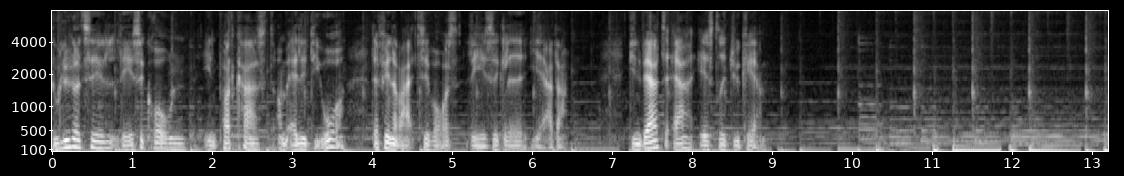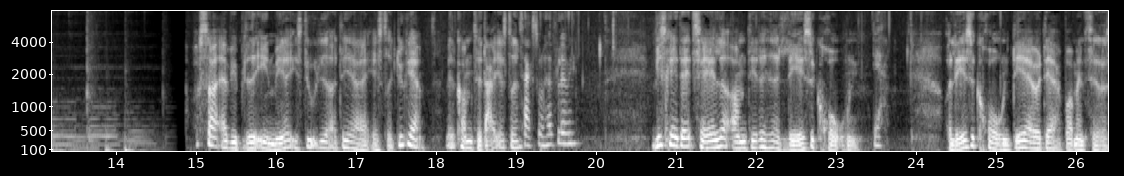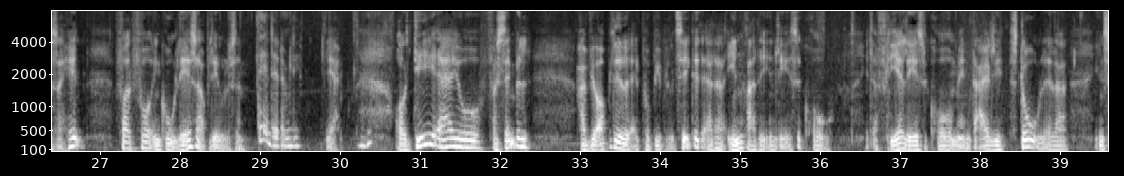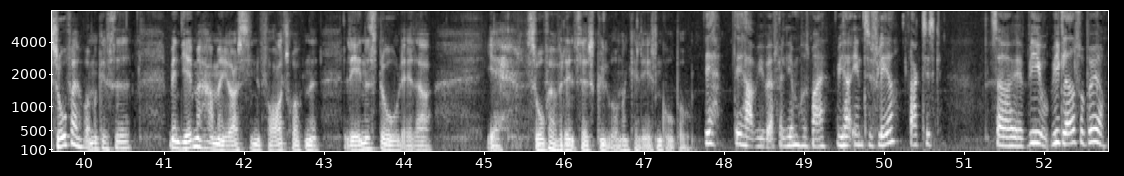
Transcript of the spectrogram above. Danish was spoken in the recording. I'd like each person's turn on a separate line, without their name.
Du lytter til Læsekrogen, en podcast om alle de ord, der finder vej til vores læseglade hjerter. Din vært er Estrid Dykær. Og så er vi blevet en mere i studiet, og det er Estrid Dykær. Velkommen til dig, Estrid.
Tak skal du have, Flemming.
Vi skal i dag tale om det, der hedder læsekrogen.
Ja.
Og læsekrogen, det er jo der, hvor man sætter sig hen for at få en god læseoplevelse.
Det er det nemlig.
Ja. Og det er jo, for eksempel har vi oplevet, at på biblioteket er der indrettet en læsekrog, eller flere læsekroge med en dejlig stol eller en sofa, hvor man kan sidde. Men hjemme har man jo også sin foretrukne lænestol eller ja, sofa for den sags skyld, hvor man kan læse en god bog.
Ja, det har vi i hvert fald hjemme hos mig. Vi har indtil flere, faktisk. Så øh, vi, vi er glade for bøger.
